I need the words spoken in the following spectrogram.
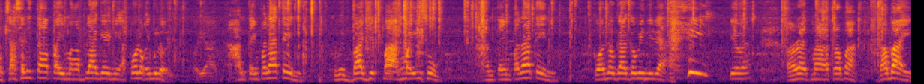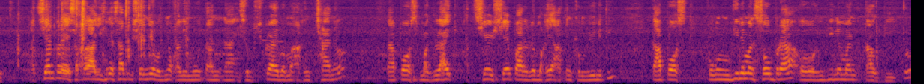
magsasalita pa yung mga vlogger ni Apollo Kibuloy. O yan, aantayin pa natin kung may budget pa ang maisog. Aantayin pa natin kung ano gagawin nila. Di ba? Alright mga katropa, bye-bye. At syempre, sa palagi sinasabi ko sa inyo, huwag niyo kalimutan na i-subscribe ang aking channel. Tapos mag-like at share-share para lumaki ang ating community. Tapos, kung hindi naman sobra o hindi naman tawag dito,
